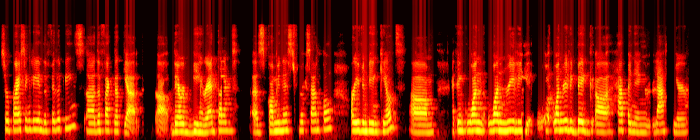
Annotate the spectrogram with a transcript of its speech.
surprisingly in the philippines uh the fact that yeah uh, they're being red tagged as communists, for example, or even being killed. Um, I think one one really one really big uh, happening last year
